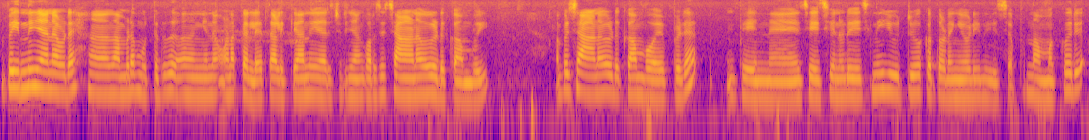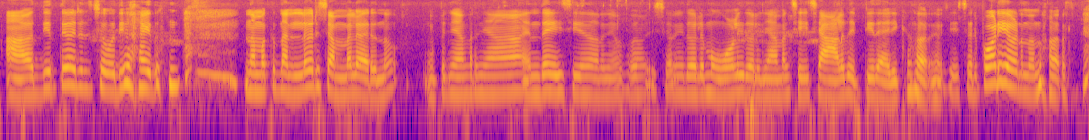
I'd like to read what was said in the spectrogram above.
അപ്പോൾ ഇന്ന് ഞാൻ അവിടെ നമ്മുടെ മുറ്റത്ത് ഇങ്ങനെ ഉണക്കല്ലേ തളിക്കാമെന്ന് വിചാരിച്ചിട്ട് ഞാൻ കുറച്ച് ചാണകം എടുക്കാൻ പോയി. അപ്പോൾ ചാണകം എടുക്കാൻ പോയപ്പോൾ പിന്നെ ചേച്ചി എന്നോട് ചേച്ചി നീ യൂട്യൂബൊക്കെ തുടങ്ങിയോടി എന്ന് ചോദിച്ചു. അപ്പം നമുക്കൊരു ആദ്യത്തെ ഒരു ചോദ്യമായതുകൊണ്ട് നമുക്ക് നല്ലൊരു ചമ്മലായിരുന്നു. അപ്പം ഞാൻ പറഞ്ഞു എന്താ ചേച്ചി? എന്ന് പറഞ്ഞു. അപ്പോൾ ചേച്ചി പറഞ്ഞു ഇതുപോലെ മോൾ ഇതുപോലെ. ഞാൻ പറഞ്ഞു ചേച്ചി ആൾ തെറ്റിയതായിരിക്കും എന്ന് പറഞ്ഞു. ചേച്ചി ഒരു പൊടി അവിടെ പറഞ്ഞു.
